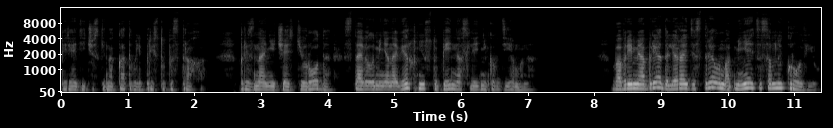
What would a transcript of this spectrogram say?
Периодически накатывали приступы страха. Признание частью рода ставило меня на верхнюю ступень наследников демона. Во время обряда Лерайди Стрелом обменяется со мной кровью.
